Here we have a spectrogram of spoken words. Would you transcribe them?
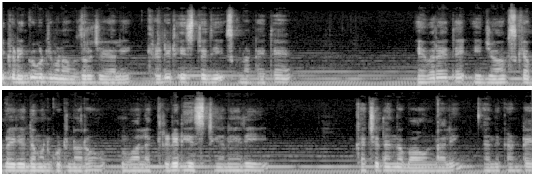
ఇక్కడ ఇంకొకటి మనం అబ్జర్వ్ చేయాలి. క్రెడిట్ హిస్టరీ తీసుకున్నట్టయితే ఎవరైతే ఈ జాబ్స్కి అప్లై చేద్దాం అనుకుంటున్నారో వాళ్ళ క్రెడిట్ హిస్టరీ అనేది ఖచ్చితంగా బాగుండాలి. ఎందుకంటే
